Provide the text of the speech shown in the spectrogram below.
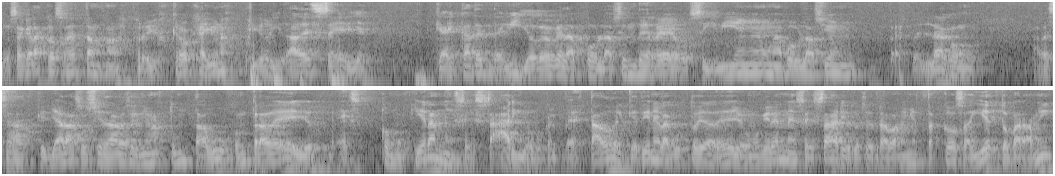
Yo sé que las cosas están malas, pero yo creo que hay unas prioridades serias que hay que atender. Y yo creo que la población de reos, si bien es una población, pues, ¿verdad? Con, a veces que ya la sociedad a veces tiene hasta un tabú contra de ellos, es como quiera necesario, porque el Estado es el que tiene la custodia de ellos, como quiera es necesario que se trabajen estas cosas. Y esto para mí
